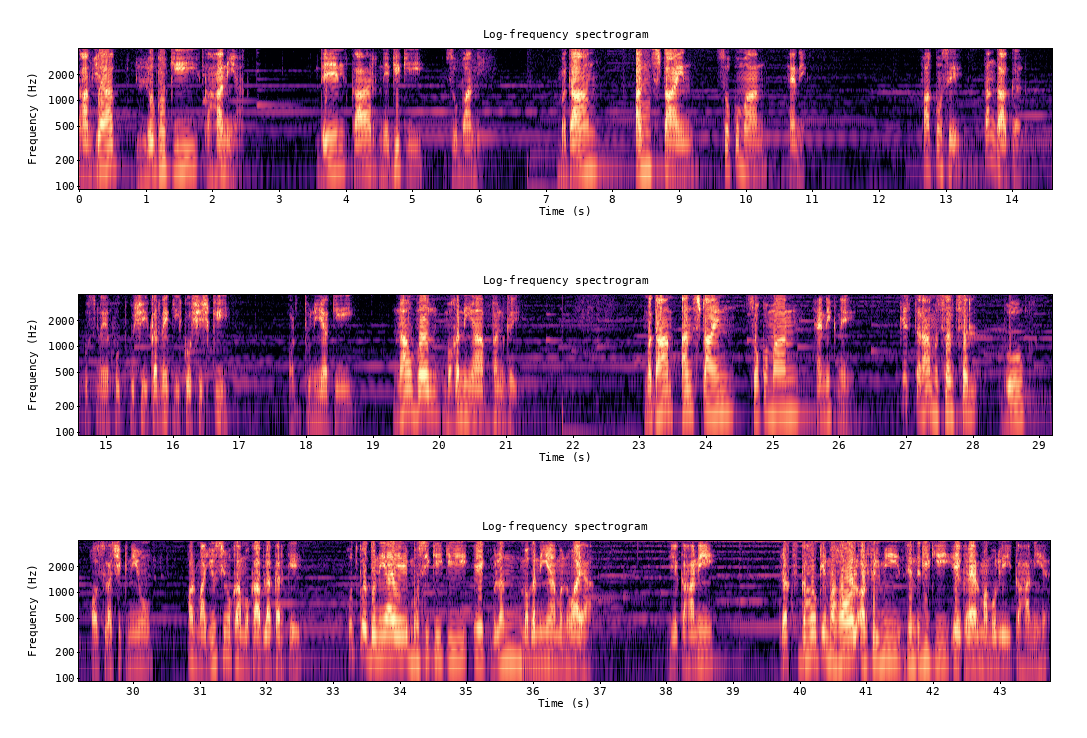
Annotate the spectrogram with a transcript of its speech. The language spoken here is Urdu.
کامیاب لوگوں کی کہانیاں ڈیل کار نیگی کی زبانی۔ مدام انسٹائن سوکومان ہینک۔ فاقوں سے تنگ آ کر اس نے خودکشی کرنے کی کوشش کی اور دنیا کی نامور مغنیاں بن گئی۔ مدام انسٹائن سوکومان ہینک نے کس طرح مسلسل بھوک حوصلہ شکنیوں اور مایوسیوں کا مقابلہ کر کے خود کو دنیا موسیقی کی ایک بلند مغنیہ منوایا۔ یہ کہانی رقص گاہوں کے ماحول اور فلمی زندگی کی ایک غیر معمولی کہانی ہے۔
